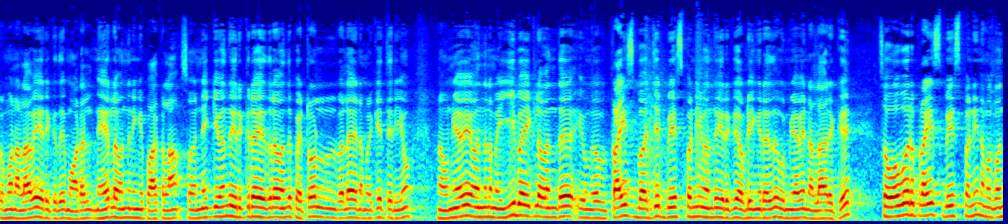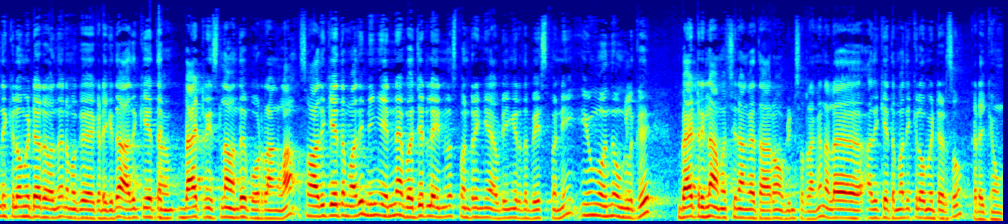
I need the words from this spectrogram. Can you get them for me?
ரொம்ப நல்லாவே இருக்குது மாடல் நேரில் வந்து நீங்கள் பார்க்கலாம். ஸோ இன்றைக்கி வந்து இருக்கிற இதில் வந்து பெட்ரோல் விலை நமக்கே தெரியும். நான் உண்மையாகவே வந்து நம்ம இ பைக்கில் வந்து இவங்க ப்ரைஸ் பட்ஜெட் பேஸ் பண்ணி வந்து இருக்குது அப்படிங்கிறது உண்மையாகவே நல்லா இருக்குது ஸோ ஒவ்வொரு ப்ரைஸ் பேஸ் பண்ணி நமக்கு வந்து கிலோமீட்டர் வந்து நமக்கு கிடைக்குது. அதுக்கேற்ற பேட்ரிஸ்லாம் வந்து போடுறாங்களாம். ஸோ அதுக்கேற்ற மாதிரி நீங்கள் என்ன பட்ஜெட்டில் இன்வெஸ்ட் பண்ணுறீங்க அப்படிங்கிறத பேஸ் பண்ணி இவங்க வந்து உங்களுக்கு பேட்டரிலாம் அமைச்சு நாங்கள் தரோம் அப்படின்னு சொல்கிறாங்க நல்ல அதுக்கேற்ற மாதிரி கிலோமீட்டர்ஸும் கிடைக்கும்.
